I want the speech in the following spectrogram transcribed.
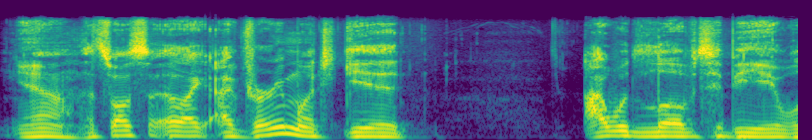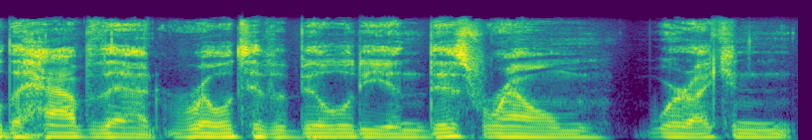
yeah that's also like i very much get I would love to be able to have that relative ability in this realm where I can.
